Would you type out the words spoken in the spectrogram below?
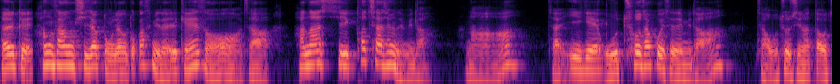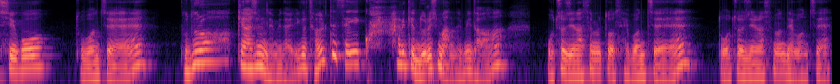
자, 이렇게 항상 시작 동작은 똑같습니다. 이렇게 해서 자, 하나씩 터치하시면 됩니다. 하나. 자, 이게 5초 잡고 있어야 됩니다. 자, 5초 지났다고 치고 두 번째 부드럽게 하시면 됩니다. 이거 절대 세게 꽉 이렇게 누르시면 안 됩니다. 5초 지났으면 또 세 번째, 또 5초 지났으면 네 번째.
